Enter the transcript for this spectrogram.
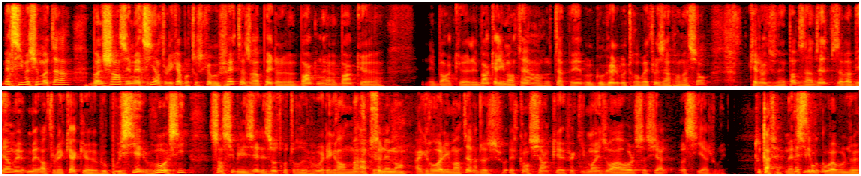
Merci Monsieur Motard, bonne chance et merci en tous les cas pour tout ce que vous faites. Je rappelle euh, banque, banque, euh, les banques, euh, les banques alimentaires. hein, vous tapez vous Google, vous trouverez toutes les informations. Kellogg's, vous n'avez pas besoin d'aide, ça va bien, mais, mais en tous les cas que vous puissiez vous aussi sensibiliser les autres autour de vous et les grandes marques euh, Absolument, agroalimentaires de être conscients qu'effectivement ils ont un rôle social aussi à jouer. tout à fait. Merci, beaucoup à vous deux.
